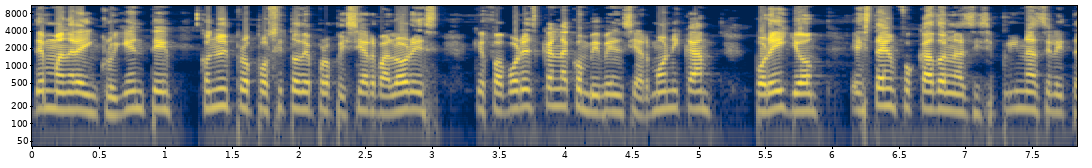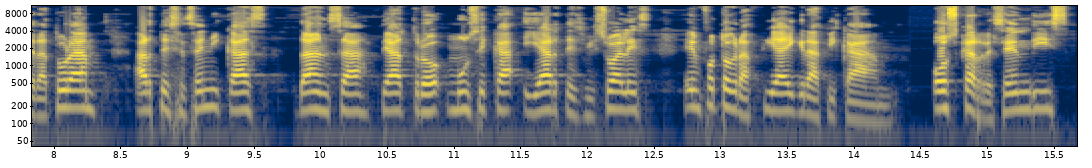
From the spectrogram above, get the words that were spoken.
de manera incluyente con el propósito de propiciar valores que favorezcan la convivencia armónica. Por ello, está enfocado en las disciplinas de literatura, artes escénicas, danza, teatro, música y artes visuales en fotografía y gráfica. Oscar Recendis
